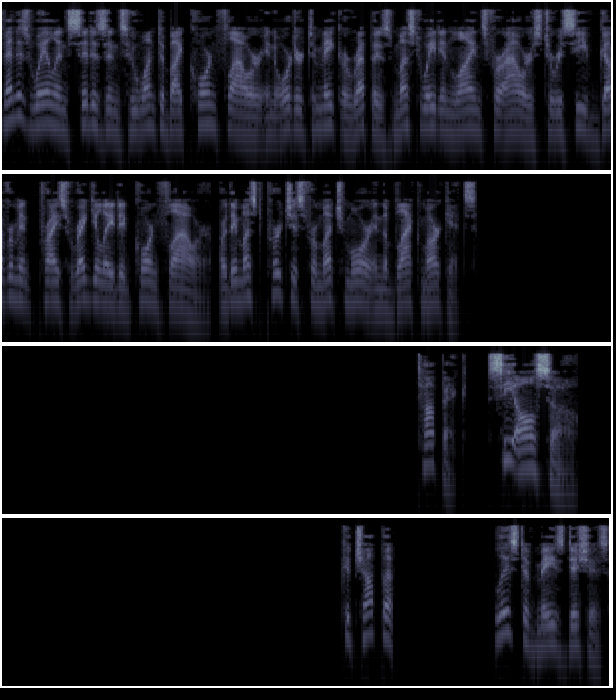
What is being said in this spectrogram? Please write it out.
Venezuelan citizens who want to buy corn flour in order to make arepas must wait in lines for hours to receive government price-regulated corn flour, or they must purchase for much more in the black markets. See also Cachapa. List of maize dishes.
